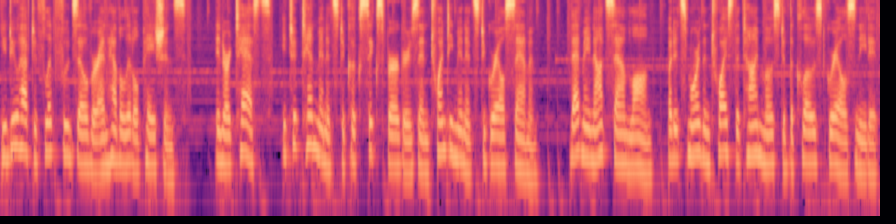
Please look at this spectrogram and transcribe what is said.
you do have to flip foods over and have a little patience. In our tests, it took 10 minutes to cook 6 burgers and 20 minutes to grill salmon. That may not sound long, but it's more than twice the time most of the closed grills needed.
